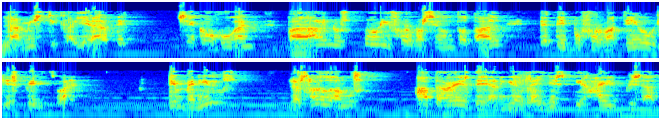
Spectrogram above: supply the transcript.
la mística y el arte se conjugan para darnos una información total de tipo formativo y espiritual. Bienvenidos, los saludamos a través de Daniel Reyes y Jaime Pizarro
